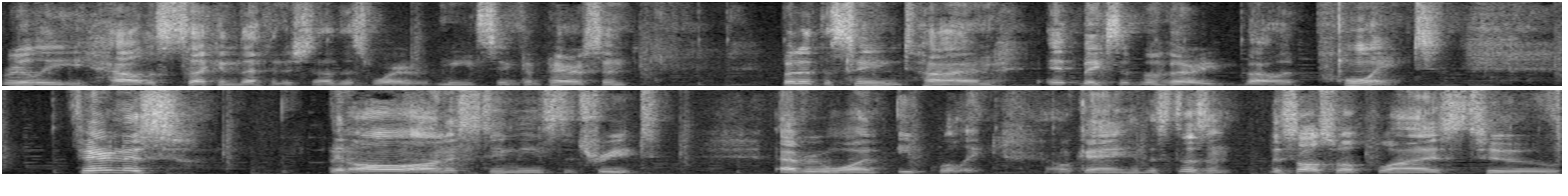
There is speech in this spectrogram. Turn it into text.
really how the second definition of this word meets in comparison, but at the same time, it makes up a very valid point. Fairness, in all honesty, means to treat everyone equally. Okay, this doesn't. This also applies to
